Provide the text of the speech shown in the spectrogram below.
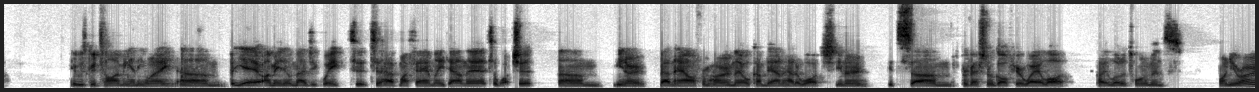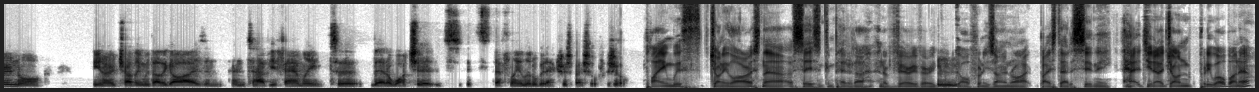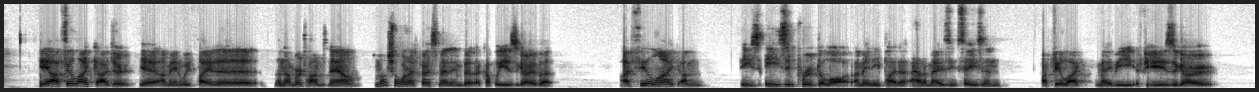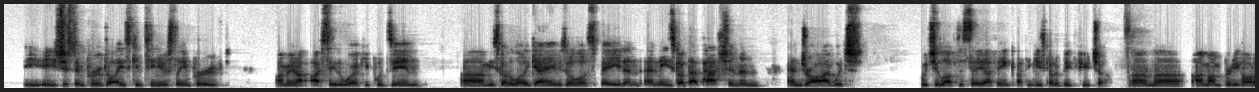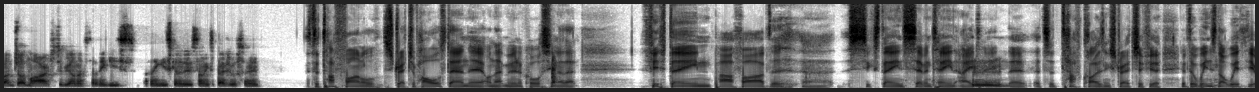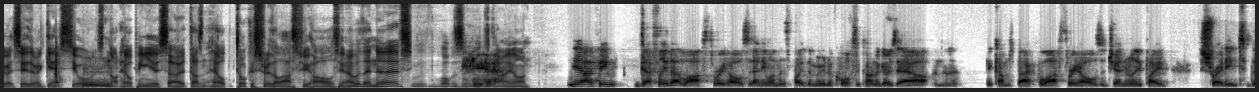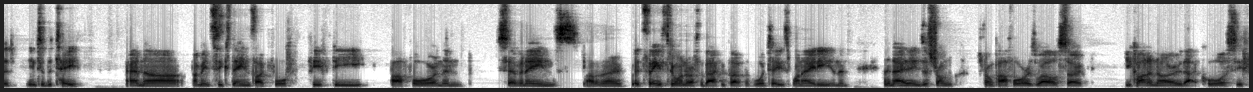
it was good timing anyway. Um, but yeah, I mean, a magic week to to have my family down there to watch it. Um, you know, about an hour from home, they all come down and had a watch. You know, it's um, professional golf. You're away a lot, play a lot of tournaments on your own, or you know, traveling with other guys and, and to have your family to there to watch it, it's it's definitely a little bit extra special for sure. Playing with Johnny Lyris, now a seasoned competitor and a very, very good mm. golfer in his own right, based out of Sydney. How, do you know John pretty well by now? Yeah, I feel like I do. Yeah, I mean, we've played a, a number of times now. I'm not sure when I first met him, but a couple of years ago. But I feel like I'm he's he's improved a lot. I mean, he played a, had an amazing season. I feel like maybe a few years ago he, he's just improved. He's continuously improved. I mean, I, I see the work he puts in. Um, he's got a lot of game. He's got a lot of speed, and and he's got that passion and and drive, which which you love to see. I think I think he's got a big future. Um, uh, I'm I'm pretty hot on John Lyris to be honest. I think he's I think he's going to do something special soon. It's a tough final stretch of holes down there on that Moonah course. You know that 15 par 5 the uh, 16 17 18 mm. the, it's a tough closing stretch if you if the wind's not with you it's either against you or mm. it's not helping you so it doesn't help talk us through the last few holes you know were there nerves what was, what was going on Yeah, I think definitely that last three holes. Anyone that's played the Moonah course, it kind of goes out and then it, it comes back. The last three holes are generally played straight into the into the teeth. And uh, I mean, 16 is like 450 par four, and then 17's I don't know. It's I think it's 200 off the back. We play off the four tees, 180, and then and then 18's a strong strong par four as well. So you kind of know that course if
